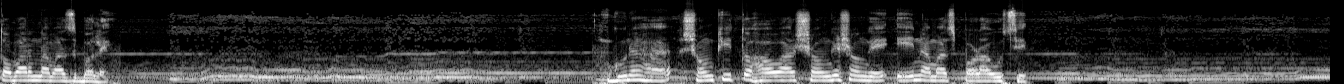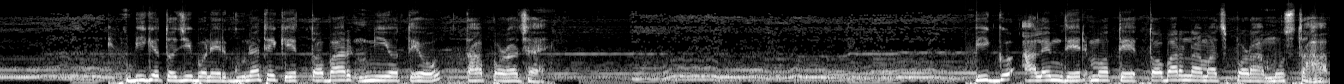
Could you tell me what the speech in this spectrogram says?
তবার নামাজ বলে। গুনাহা সংক্ষিপ্ত হওয়ার সঙ্গে সঙ্গে এই নামাজ পড়া উচিত। বিগত জীবনের গুণা থেকে তবার নিয়তেও তা পড়া যায়। বিজ্ঞ আলেমদের মতে তবার নামাজ পড়া মুস্তাহাব।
